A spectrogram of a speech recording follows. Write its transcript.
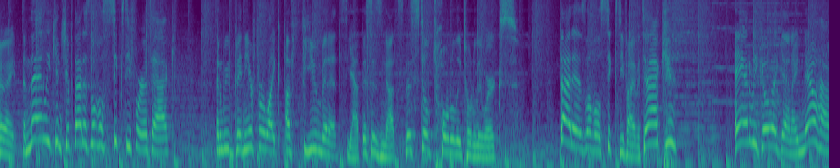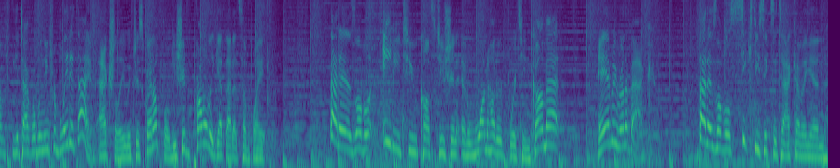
All right, and then we can ship that as level 64 attack. And we've been here for like a few minutes. Yeah, this is nuts. This still totally, totally works. That is level 65 attack. We go again. I now have the attack level new for Bladed Dive, actually, which is quite helpful. We should probably get that at some point. That is level 82 Constitution and 114 Combat. And we run it back. That is level 66 attack coming in.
